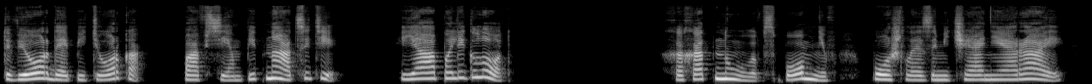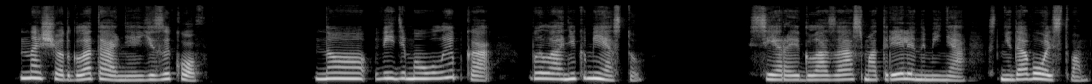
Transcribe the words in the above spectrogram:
твердая пятерка по всем пятнадцати. Я полиглот. Хохотнула, вспомнив пошлое замечание Раи насчет глотания языков. Но, видимо, улыбка была не к месту. Серые глаза смотрели на меня с недовольством.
